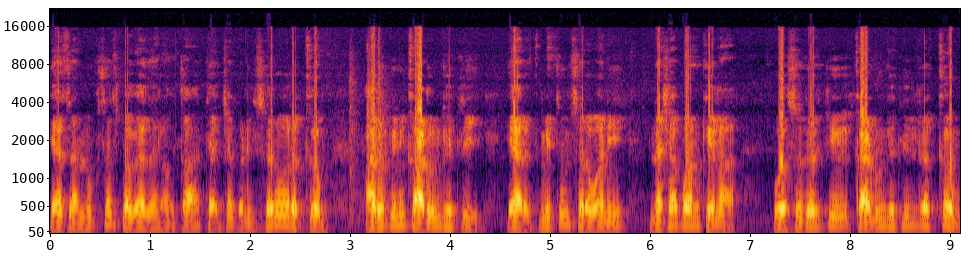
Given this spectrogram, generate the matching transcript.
याचा नुकताच पगार झाला होता. त्याच्याकडील सर्व रक्कम आरोपींनी काढून घेतली. या रकमेतून सर्वांनी नशापान केला व सदरची काढून घेतलेली रक्कम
